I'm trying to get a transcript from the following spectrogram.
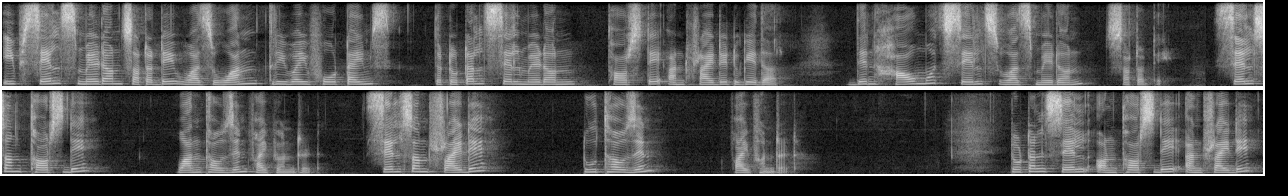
If sales made on Saturday was 1 3 by 4 times the total sale made on Thursday and Friday together, then how much sales was made on Saturday? Sales on Thursday 1500. Sales on Friday 2500. Total sale on Thursday and Friday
